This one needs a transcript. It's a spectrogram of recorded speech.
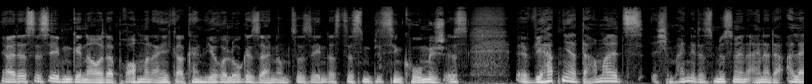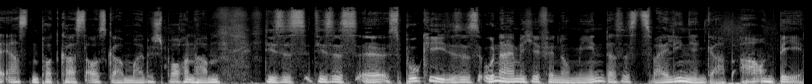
Ja, das ist eben genau, da braucht man eigentlich gar kein Virologe sein, um zu sehen, dass das ein bisschen komisch ist. Äh, wir hatten ja damals, ich meine, das müssen wir in einer der allerersten Podcast-Ausgaben mal besprochen haben, dieses, dieses äh, spooky, dieses unheimliche Phänomen, dass es zwei Linien gab, A und B.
